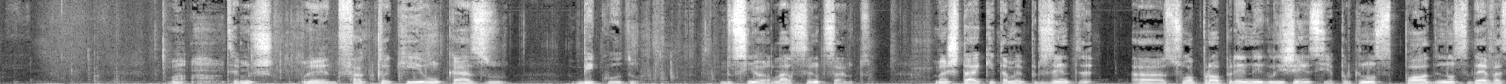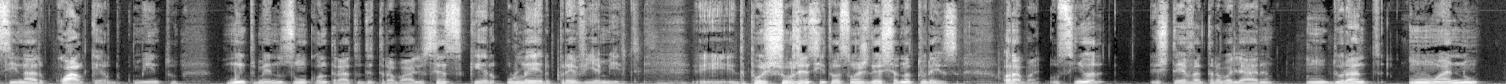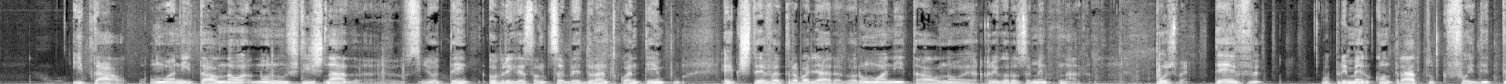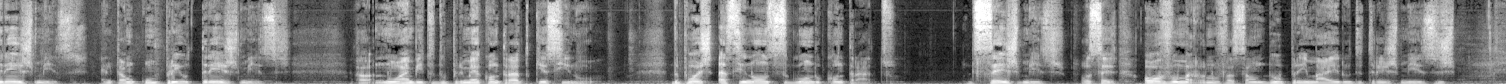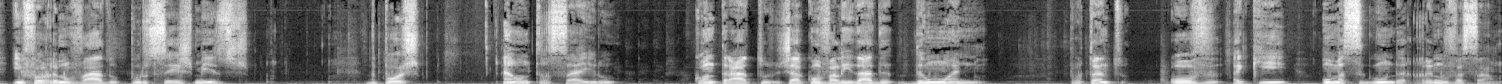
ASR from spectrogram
Bom, temos eh, de facto aqui um caso bicudo do Sr. Lácio Santo. Mas está aqui também presente a sua própria negligência, porque não se pode, não se deve assinar qualquer documento, muito menos um contrato de trabalho, sem sequer o ler previamente. E depois surgem situações desta natureza. Ora bem, o senhor esteve a trabalhar durante um ano e tal. Um ano e tal não, não nos diz nada. O senhor tem obrigação de saber durante quanto tempo é que esteve a trabalhar. Agora, um ano e tal não é rigorosamente nada. Pois bem, teve o primeiro contrato que foi de três meses. Então, cumpriu três meses ah, no âmbito do primeiro contrato que assinou. Depois, assinou um segundo contrato de seis meses. Ou seja, houve uma renovação do primeiro de três meses e foi renovado por seis meses. Depois, há um terceiro contrato já com validade de um ano. Portanto, houve aqui uma segunda renovação.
